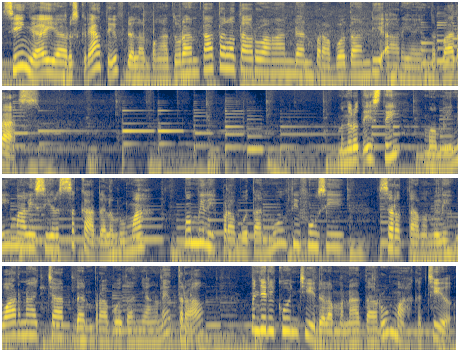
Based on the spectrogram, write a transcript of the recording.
Sehingga ia harus kreatif dalam pengaturan tata letak ruangan dan perabotan di area yang terbatas. Menurut Isti, meminimalisir sekat dalam rumah, memilih perabotan multifungsi, serta memilih warna cat dan perabotan yang netral menjadi kunci dalam menata rumah kecil.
